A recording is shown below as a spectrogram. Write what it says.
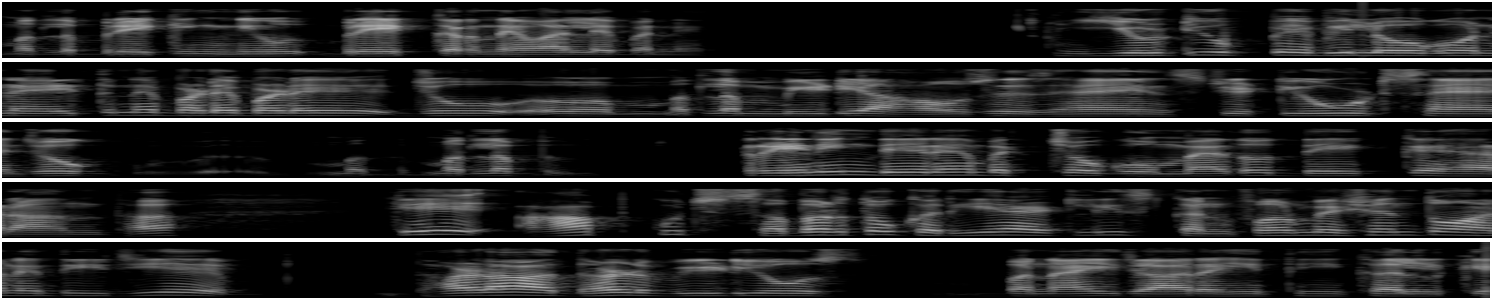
मतलब ब्रेकिंग न्यूज़ ब्रेक करने वाले बने। यूट्यूब पे भी लोगों ने इतने बड़े-बड़े जो अ, मतलब मीडिया हाउसेज़ हैं, इंस्टीट्यूट्स हैं, जो मतलब ट्रेनिंग दे रहे हैं बच्चों को, मैं तो देख के हैरान था कि आप कुछ सब्र तो करिए, एट लीस्ट कन्फर्मेशन तो आने दीजिए। धड़ाधड़ वीडियोज़ बनाई जा रही थी कल के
